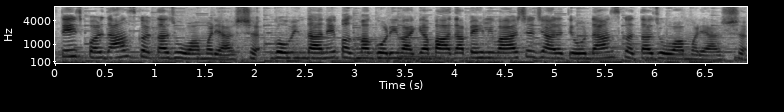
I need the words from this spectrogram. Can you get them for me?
સ્ટેજ પર ડાન્સ કરતા જોવા મળ્યા છે. ગોવિંદાને પગમાં ગોળી વાગ્યા બાદ આ પહેલીવાર છે જ્યારે તેઓ ડાન્સ કરતા જોવા મળ્યા છે.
